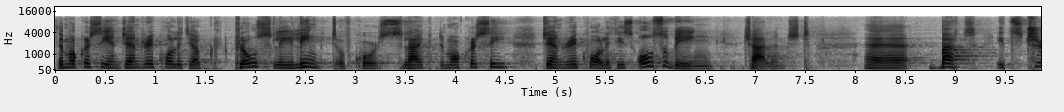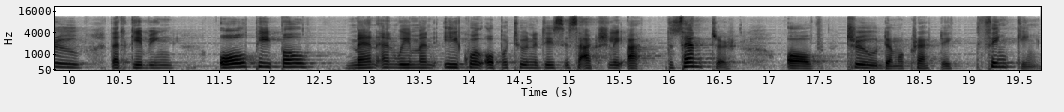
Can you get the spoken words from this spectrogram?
Democracy and gender equality are closely linked, of course. Like democracy, gender equality is also being challenged. Uh, but it's true that giving all people men and women equal opportunities is actually at the center of true democratic thinking.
